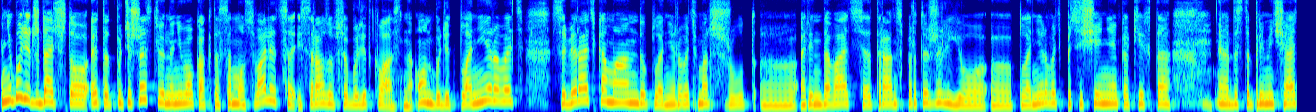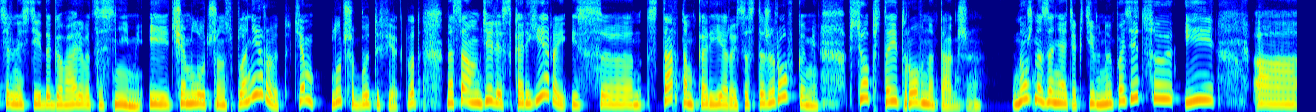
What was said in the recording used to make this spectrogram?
не будет ждать, что это путешествие на него как-то само свалится и сразу все будет классно. Он будет планировать, собирать команду, планировать маршрут, э, арендовать транспорт и жилье, э, планировать посещение каких-то э, достопримечательностей и договариваться с ними. И чем лучше он спланирует, тем лучше будет эффект. Вот на самом деле с карьерой и с э, стартом карьеры, и со стажировками все обстоит ровно так же. Нужно занять активную позицию и э,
